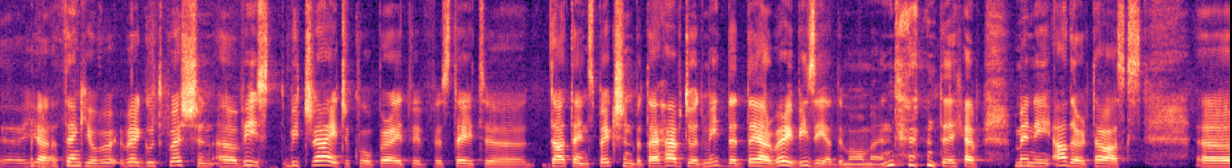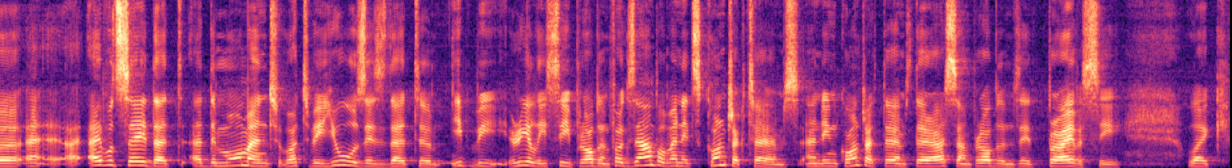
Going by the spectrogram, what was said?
Uh, yeah, thank you. Very, very good question. Uh, we, we try to cooperate with the state uh, data inspection, but I have to admit that they are very busy at the moment. they have many other tasks. Uh, I, I, would say that at the moment what we use is that uh, if we really see problem, for example, when it's contract terms, and in contract terms there are some problems with privacy, like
